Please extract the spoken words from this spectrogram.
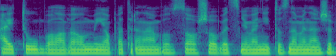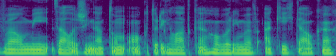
aj tu bola veľmi opatrná vo zo všeobecňovaní. To znamená, že veľmi záleží na tom, o ktorých látkach hovoríme, v akých dávkach,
